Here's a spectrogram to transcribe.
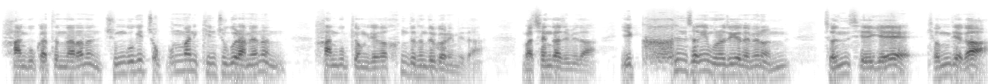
한국 같은 나라는 중국이 조금만 긴축을 하면은 한국 경제가 흔들흔들거립니다. 마찬가지입니다. 이 큰 성이 무너지게 되면은 전 세계의 경제가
